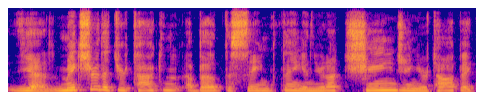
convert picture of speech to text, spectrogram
yeah make sure that you're talking about the same thing and you're not changing your topic.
